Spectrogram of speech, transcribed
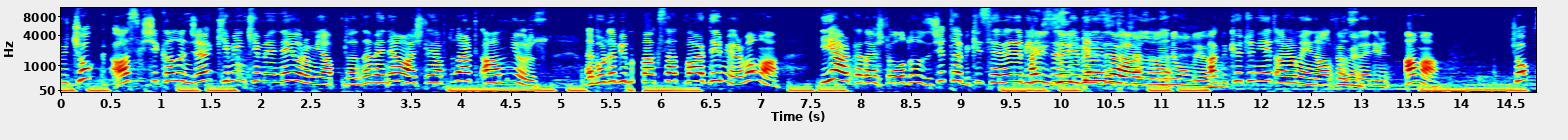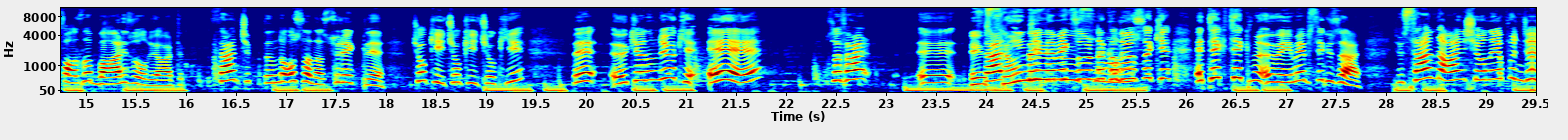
Şimdi çok az kişi kalınca kimin kime ne yorum yaptığını ve ne amaçla yaptığını artık anlıyoruz. Hani burada bir maksat var demiyorum ama iyi arkadaşlı olduğunuz için tabii ki Hayır sevebilirsiniz zevkler birbirinizin zaten tarzını. aynı oluyor. Bak bir kötü niyet aramayın altına Tabii. söylediğimin. Ama çok fazla bariz oluyor artık. Sen çıktığında o sana sürekli çok iyi çok iyi çok iyi ve Öykü Hanım diyor ki e bu sefer e, E, sen, sen de ince demek yapıyorsun zorunda ama. kalıyorsa ki e tek tek mi öveyim hepsi güzel. Şimdi sen de aynı şeyi ona yapınca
